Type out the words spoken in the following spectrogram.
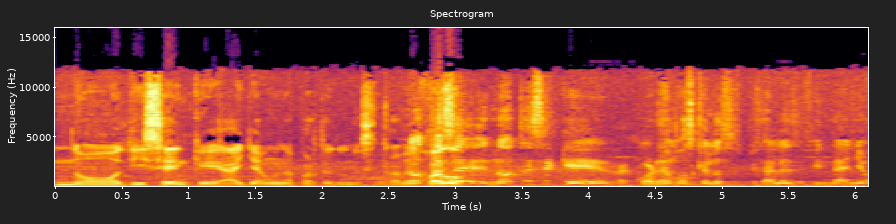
no dicen que haya una parte donde se trabe el juego. Nótese, nótese que recordemos que los especiales de fin de año,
